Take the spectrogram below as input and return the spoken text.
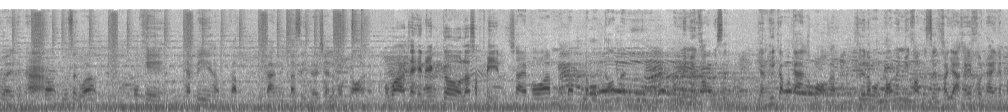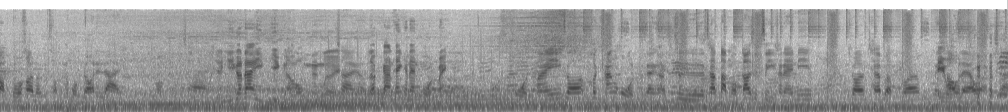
ช่วยใช่ไหมอ่า ก็รู้สึกว่าโอเคแฮปปี้ครับกับ การตัดสินโดยใช้ระบบดอครับเพราะว่าจะเห็นแองเกิลและสปีดใช่เพราะว่าเหมือนแบบระบบดอมันมันไม่มีความรู้สึกอย่างที่กรรมการเขาบอกครับ คือระบบดอไม่มีความรู้สึกเขาอยากให้คนไทยเนี่ยปรับตัวเข้ากับระบบดอให้ได้ใช่อย่างนี้ก็ได้อีกอารมณ์หนึ่งเลยใช่ครับแล้วการให้คะแนนโหดไหมโหดไหมก็ค่อนข้างโหดเหมือนกันครับ คือถ้าต่ำกว่า 94 คะแนนนี่ก็แทบแบบว่าไม่เข้าแล้วอะใช่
